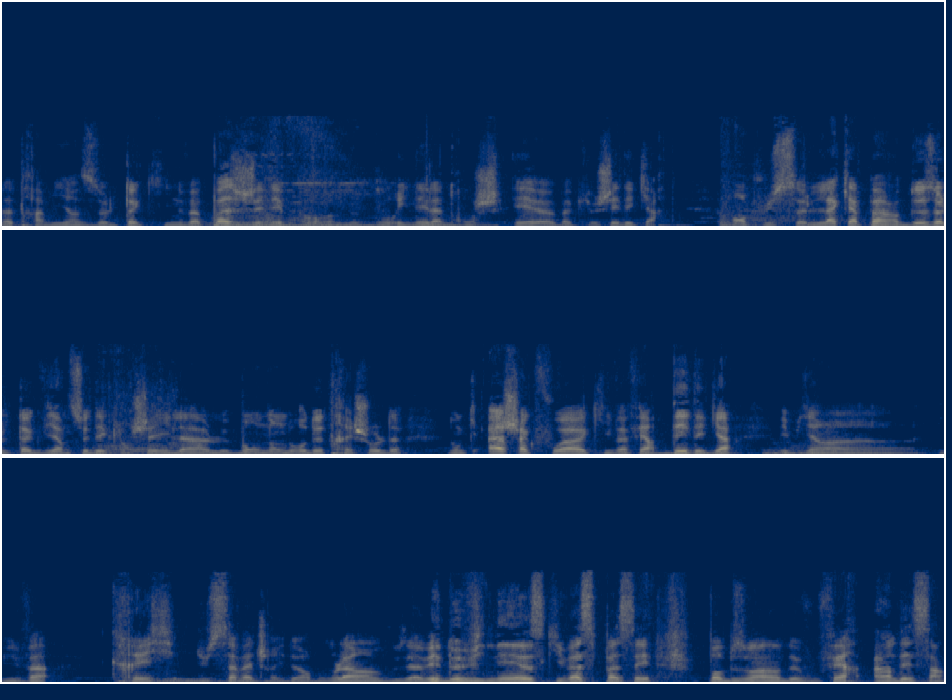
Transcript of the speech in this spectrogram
notre ami un Zoltok qui ne va pas se gêner pour me bourriner la tronche et euh, bah, piocher des cartes. En plus, l'acapin de Zoltok vient de se déclencher, il a le bon nombre de threshold, donc à chaque fois qu'il va faire des dégâts, eh bien, il va créer du Savage Raider. Bon là, hein, vous avez deviné euh, ce qui va se passer. Pas besoin hein, de vous faire un dessin.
